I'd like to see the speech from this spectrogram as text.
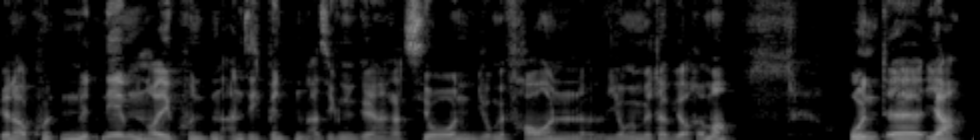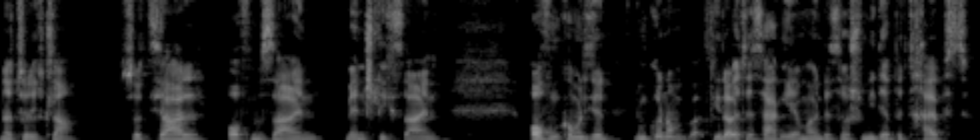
Genau, Kunden mitnehmen, neue Kunden an sich binden, also junge Generation, junge Frauen, äh, junge Mütter, wie auch immer. Und äh, ja, natürlich klar, sozial offen sein, menschlich sein. offen kommunizieren. Im Grunde genommen, die Leute sagen ja immer, wenn du Social Media betreibst,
